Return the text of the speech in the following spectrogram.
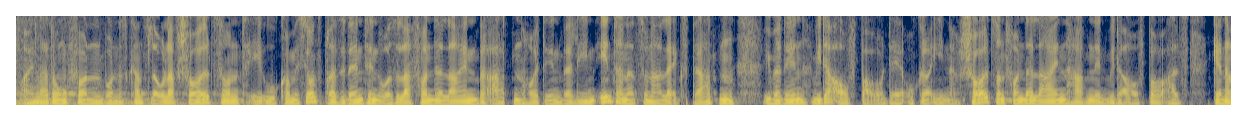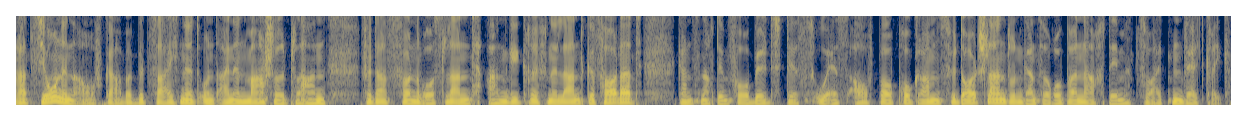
Auf Einladung von Bundeskanzler Olaf Scholz und EU-Kommissionspräsidentin Ursula von der Leyen beraten heute in Berlin internationale Experten über den Wiederaufbau der Ukraine. Scholz und von der Leyen haben den Wiederaufbau als Generationenaufgabe bezeichnet und einen Marshallplan für das von Russland angegriffene Land gefordert, ganz nach dem Vorbild des US-Aufbauprogramms für Deutschland und ganz Europa nach dem Zweiten Weltkrieg.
